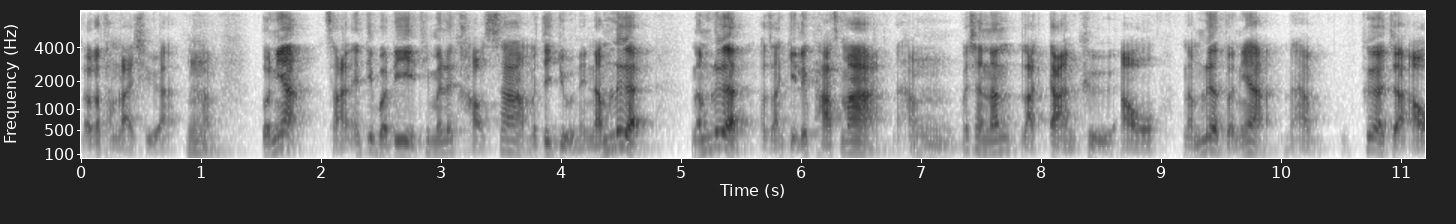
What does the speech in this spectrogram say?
แล้วก็ทำลายเชื้อนะครับตัวเนี้ยสารแอนติบอดีที่เม็ดเลือดขาวสร้างมันจะอยู่ในน้ำเลือด น้ำเลือดภาษาอังกฤษเรียกพลาสมานะครับอืมเพราะฉะนั้นหลักการคือเอาน้ำเลือดตัวเนี้ยนะครับเพื่อจะเอา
